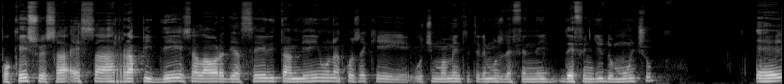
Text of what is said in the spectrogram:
porque isso, essa, essa rapidez a la hora de hacer e também uma coisa que ultimamente temos defendido, defendido muito é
